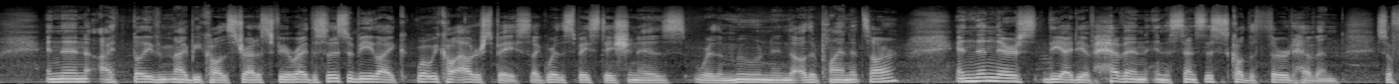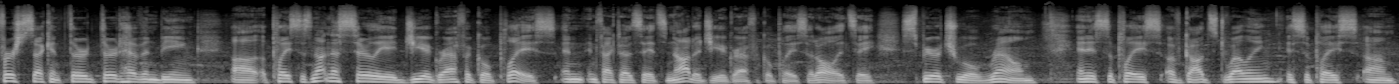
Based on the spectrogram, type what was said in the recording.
And then I believe it might be called the stratosphere, right? So this would be like what we call outer space, like where the space station is, where the moon and the other planets are. And then there's the idea of heaven in the sense this is called the third heaven. So first, second, third, third heaven being uh, a place that's not necessarily a geographical place. And in fact, I would say it's not a geographical place at all. It's a spiritual realm. And it's the place of God's dwelling. It's the place. Um,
